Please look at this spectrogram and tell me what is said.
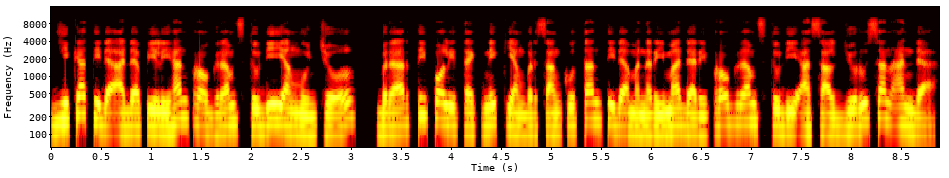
Jika tidak ada pilihan program studi yang muncul, berarti politeknik yang bersangkutan tidak menerima dari program studi asal jurusan Anda.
